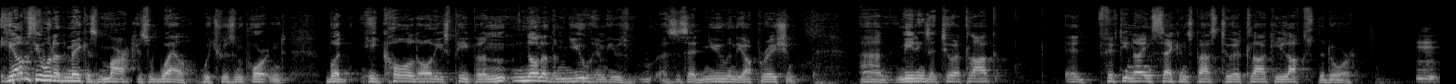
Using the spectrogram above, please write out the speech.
he obviously wanted to make his mark as well, which was important. But he called all these people, and none of them knew him. He was, as I said, new in the operation. And meetings at two o'clock. At 59 seconds past two o'clock, he locks the door. Mm.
